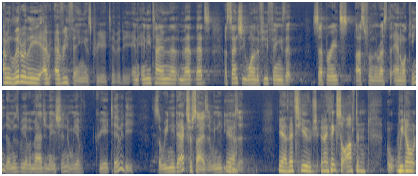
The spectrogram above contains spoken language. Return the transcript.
I mean, literally ev- everything is creativity, and anytime that, and that that's essentially one of the few things that separates us from the rest of the animal kingdom is we have imagination and we have creativity. So we need to exercise it. We need to Yeah. use it. Yeah, that's huge. And I think so often we don't,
